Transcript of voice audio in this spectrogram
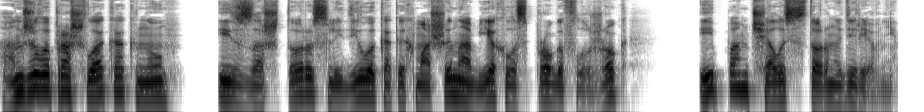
Анжела прошла к окну и из-за шторы следила, как их машина объехала с прогов лужок и помчалась в сторону деревни.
